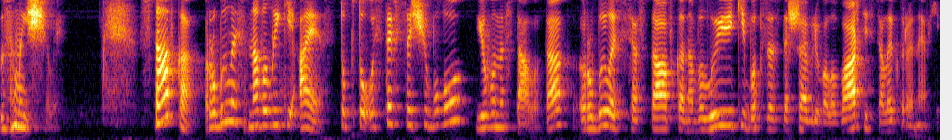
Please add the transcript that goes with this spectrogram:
знищили. Ставка робилась на великі АЕС. Тобто, ось те все, що було, його не стало. Так? Робилась вся ставка на великі, бо це здешевлювало вартість електроенергії.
